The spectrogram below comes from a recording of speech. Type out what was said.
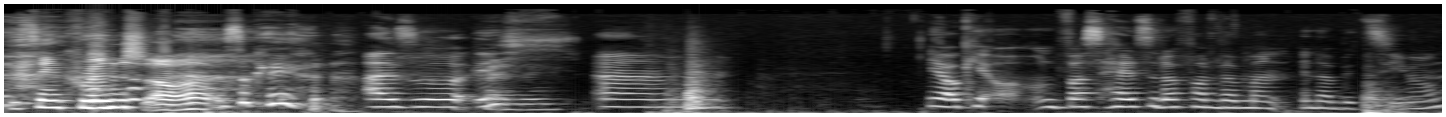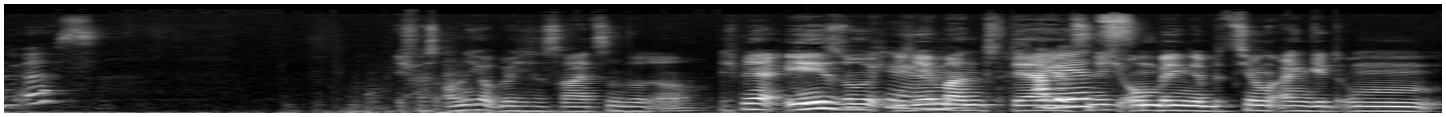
bisschen cringe, aber ist okay. Also ich. Ähm, ja, okay. Und was hältst du davon, wenn man in einer Beziehung ist? Ich weiß auch nicht, ob mich das reizen würde. Ich bin ja eh so Okay. jemand, der jetzt, jetzt- nicht unbedingt eine Beziehung eingeht, um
